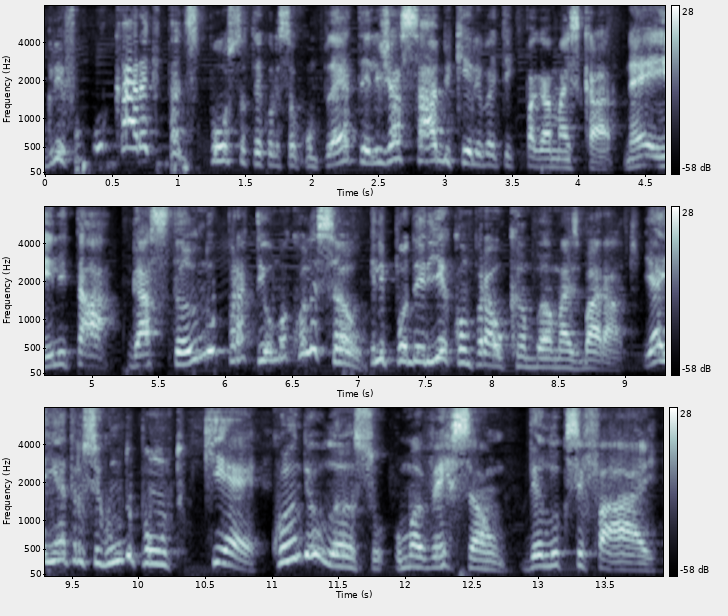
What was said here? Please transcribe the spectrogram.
Griffon? O cara que tá disposto a ter a coleção completa, ele já sabe que ele vai ter que pagar mais caro, né? Ele tá gastando para ter uma coleção. Ele poderia comprar o Kanban mais barato. E aí entra o segundo ponto, que é, quando eu lanço uma versão Deluxify,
